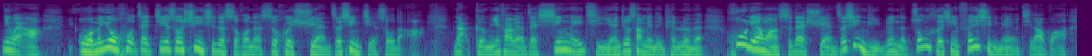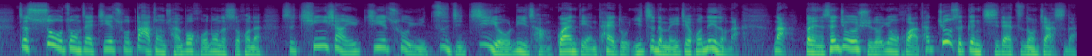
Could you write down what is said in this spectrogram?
另外啊，我们用户在接收信息的时候呢，是会选择性接收的啊。那葛明发表在新媒体研究上面的一篇论文，互联网时代选。选择性理论的综合性分析里面有提到过啊，这受众在接触大众传播活动的时候呢，是倾向于接触与自己既有立场、观点、态度一致的媒介或内容的。那本身就有许多用户啊，他就是更期待自动驾驶的。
